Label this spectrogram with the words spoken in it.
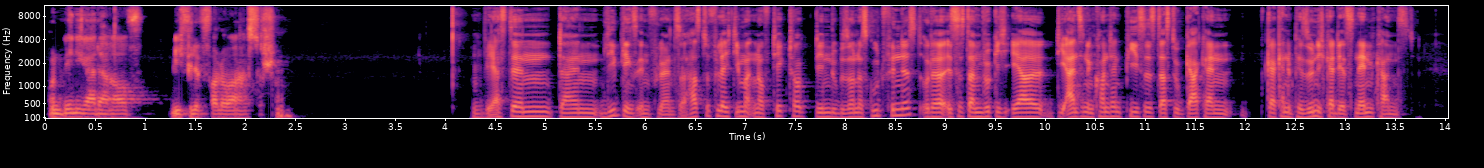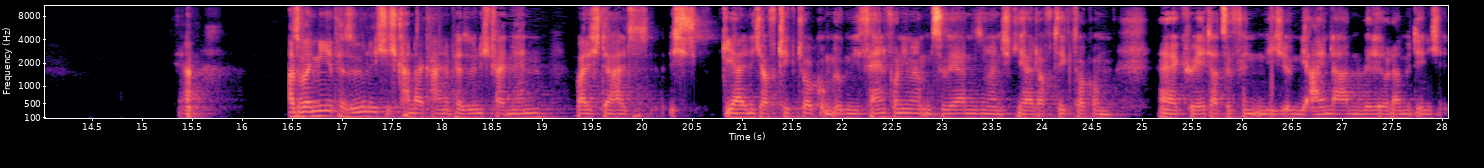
und weniger darauf, wie viele Follower hast du schon. Wer ist denn dein Lieblingsinfluencer? Hast du vielleicht jemanden auf TikTok, den du besonders gut findest? Oder ist es dann wirklich eher die einzelnen Content Pieces, dass du gar, kein, gar keine Persönlichkeit jetzt nennen kannst? Ja. Also bei mir persönlich, ich kann da keine Persönlichkeit nennen, weil ich da halt, ich gehe halt nicht auf TikTok, um irgendwie Fan von jemandem zu werden, sondern ich gehe halt auf TikTok, um äh, Creator zu finden, die ich irgendwie einladen will oder mit denen ich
